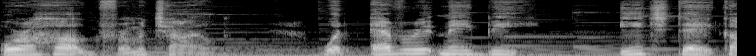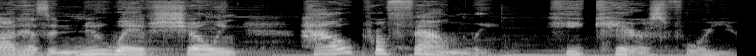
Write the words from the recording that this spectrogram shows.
or a hug from a child. Whatever it may be, each day God has a new way of showing how profoundly He cares for you.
